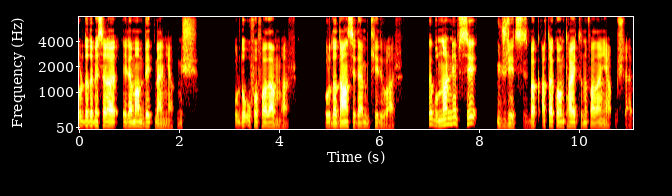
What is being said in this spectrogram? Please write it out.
Burada da mesela eleman Batman yapmış. Burada UFO falan var. Burada dans eden bir kedi var. Ve bunların hepsi ücretsiz. Bak Attack on Titan'ı falan yapmışlar.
